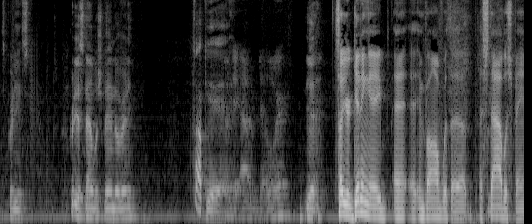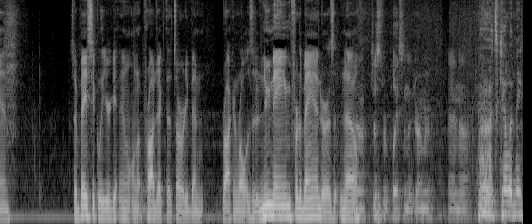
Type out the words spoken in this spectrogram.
it's pretty, it's pretty established band already. Fuck yeah. Are they out of Delaware? Yeah. So you're getting a, a, a- involved with a established band. So basically, you're getting in on a project that's already been rock and roll. Is it a new name for the band, or is it no? No, just replacing the drummer and uh, Oh, it's killing me.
